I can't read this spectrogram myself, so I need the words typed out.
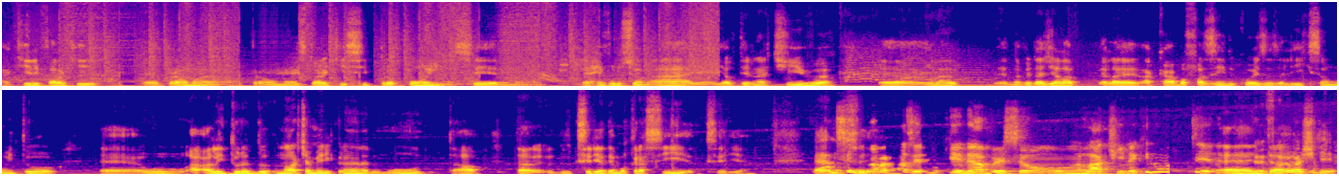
Aqui ele fala que é para uma, pra uma história que se propõe a ser uma, é, revolucionária e alternativa, é, ela, é, na verdade, ela, ela acaba fazendo coisas ali que são muito. é, o- a, a leitura norte-americana do mundo tal, tá, do que seria democracia, do que seria. É, não sei. vai fazer do quê, né? A versão latina que não vai ser, né? É, então, eu acho que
